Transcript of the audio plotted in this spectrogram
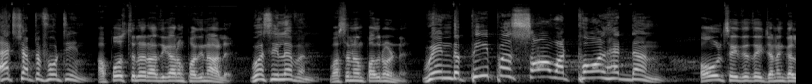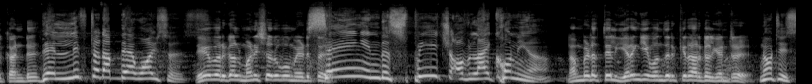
Acts chapter 14, அப்போஸ்தலர் அதிகாரம் பதினாலு verse 11. வசனம் பதினொன்னு When the people saw what Paul had done, பவுல் செய்ததை ஜனங்கள் கண்டு they lifted up their voices, தேவர்கள் மனுஷரூபம் எடுத்து saying in the speech of Lyconia, நம்மிடத்தில் இறங்கி வந்திருக்கிறார்கள் என்று notice,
